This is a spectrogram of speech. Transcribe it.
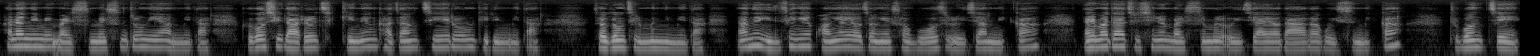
하나님의 말씀에 순종해야 합 니다. 그것이 나를 지키는 가장 지혜로운 길입니다. 적용 질문입니다. 나는 인생의 광야 여정에서 무엇을 의지합니까? 날마다 주시는 말씀을 의지하여 나아가고 있습니까? 두 번째,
